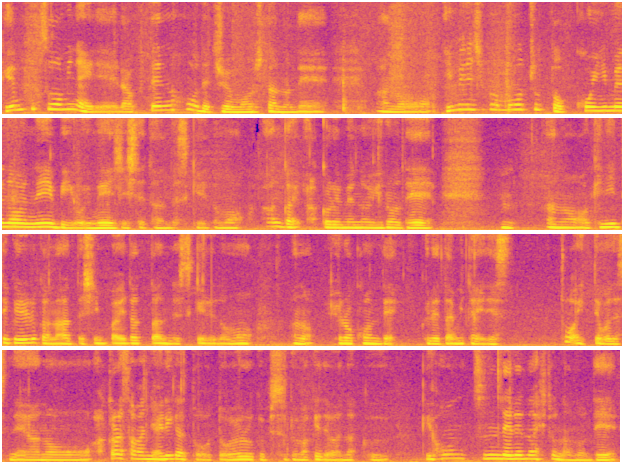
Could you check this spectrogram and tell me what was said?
現物を見ないで楽天の方で注文したのであのイメージはもうちょっと濃いめのネイビーをイメージしてたんですけれども案外明るめの色で、うん、あの気に入ってくれるかなって心配だったんですけれどもあの喜んでくれたみたいです。とは言ってもですねあのあからさまにありがとうとお喜びするわけではなく基本ツンデレな人なので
